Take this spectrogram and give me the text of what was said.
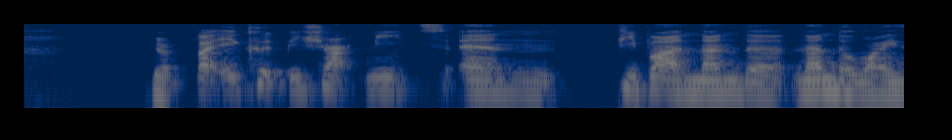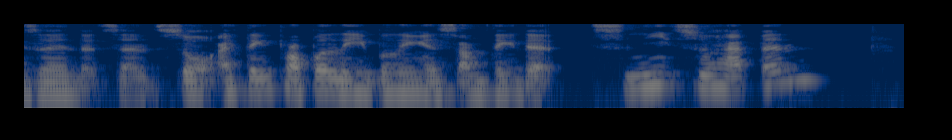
yep. but it could be shark meat and people are none the none the wiser in that sense. So I think proper labeling is something that needs to happen.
